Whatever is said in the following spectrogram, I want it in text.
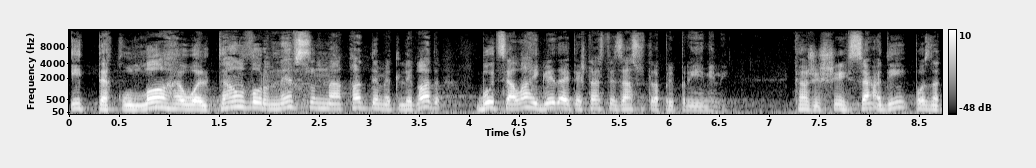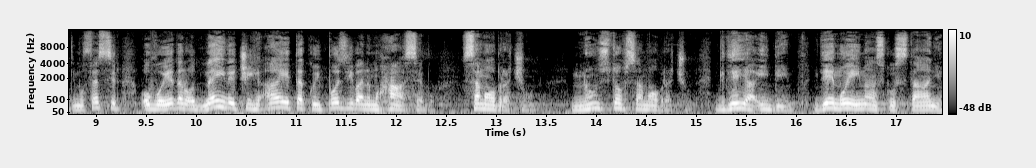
Ittaku Allahe wal tanzur nefsun ma qaddemet li gad. Bojte se Allah i gledajte šta ste za sutra pripremili. Kaže šeh Sa'di, poznati mu Fesir, ovo je jedan od najvećih ajeta koji poziva na muhasebu. samoobračun. non stop samoobračun. Gdje ja idem? Gdje je moje imansko stanje?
